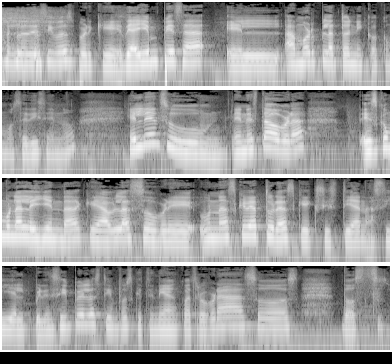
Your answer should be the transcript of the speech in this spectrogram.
lo decimos porque de ahí empieza el amor platónico, como se dice, ¿no? Él en su en esta obra es como una leyenda que habla sobre unas criaturas que existían así al principio de los tiempos que tenían cuatro brazos, dos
